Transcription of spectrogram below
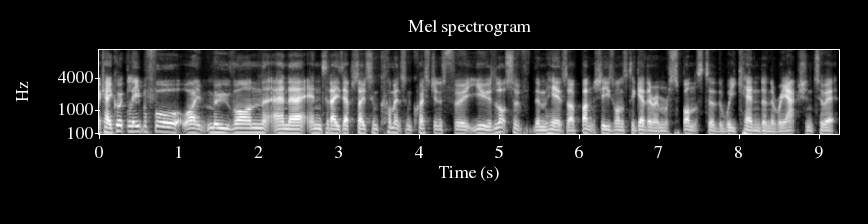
Okay, quickly before I move on and uh, end today's episode, some comments and questions for you. There's lots of them here, so I've bunched these ones together in response to the weekend and the reaction to it.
